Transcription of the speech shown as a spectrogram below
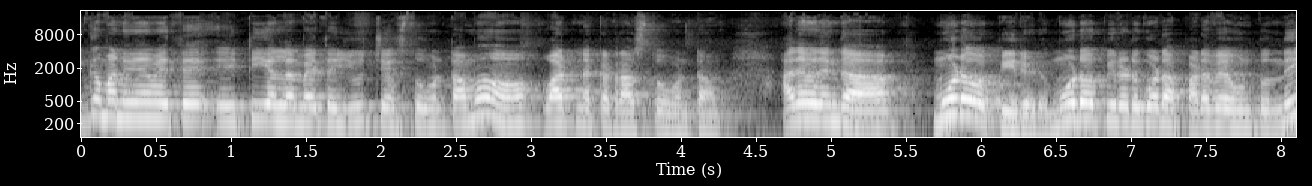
ఇంకా మనం ఏమైతే ఈ టీఎల్ఎం అయితే యూజ్ చేస్తూ ఉంటామో వాటిని అక్కడ రాస్తూ ఉంటాం. అదేవిధంగా మూడవ పీరియడ్ మూడవ పీరియడ్ కూడా పడవే ఉంటుంది.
